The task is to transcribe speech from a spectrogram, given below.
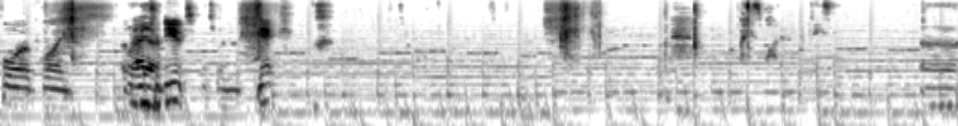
4 points of Oh, attribute. That's what I meant. Dick. Ice water. Tasty. Uh,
